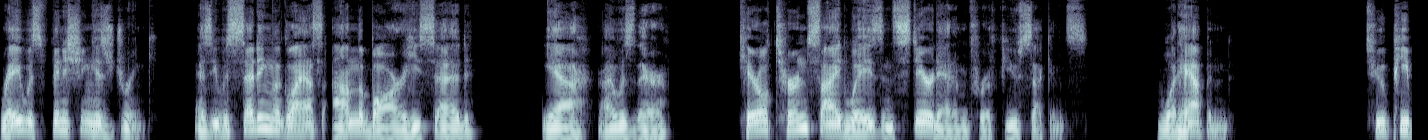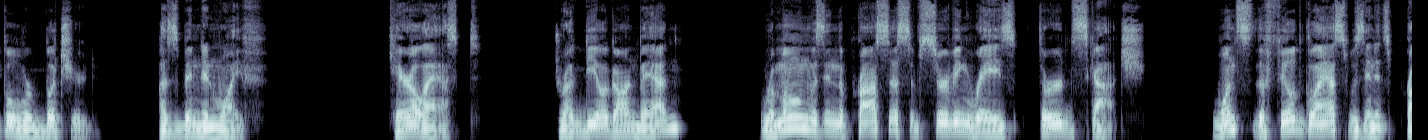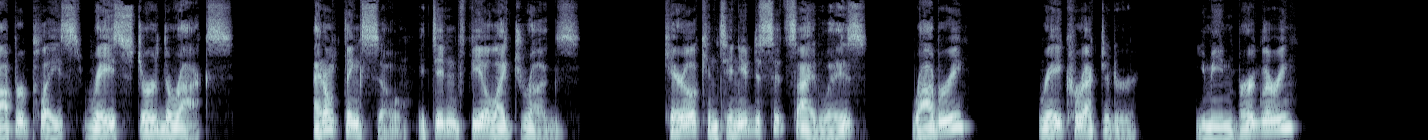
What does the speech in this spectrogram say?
Ray was finishing his drink. As he was setting the glass on the bar, he said, Yeah, I was there. Carol turned sideways and stared at him for a few seconds. What happened? Two people were butchered, husband and wife. Carol asked, Drug deal gone bad? Ramon was in the process of serving Ray's third scotch. Once the filled glass was in its proper place, Ray stirred the rocks. I don't think so. It didn't feel like drugs. Carol continued to sit sideways. Robbery? Ray corrected her. You mean burglary?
